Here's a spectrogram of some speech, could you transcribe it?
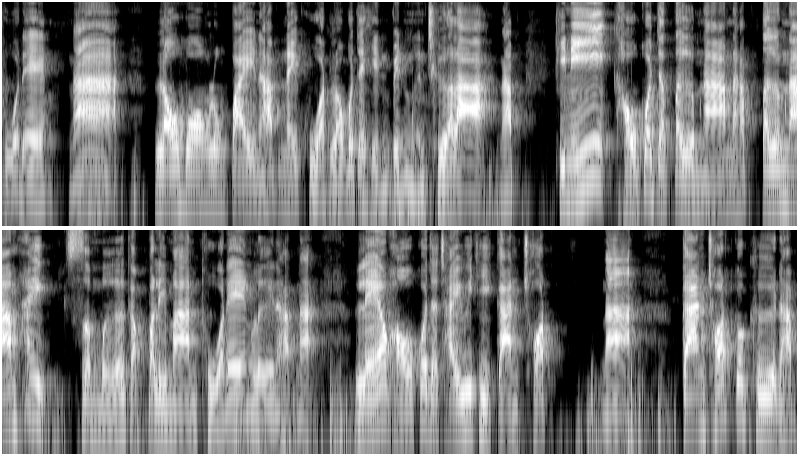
ถั่วแดงนะเรามองลงไปนะครับ ในขวดเราก็จะเห็นเป็นเหมือนเชื้อรานะครับทีนี้เขาก็จะเติมน้ำนะครับ เติมน้ำให้เสมอกับปริมาณถั่วแดงเลยนะครับนะแล้วเขาก็จะใช้วิธีการช็อต นะการช็อตก็คือนะครับ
